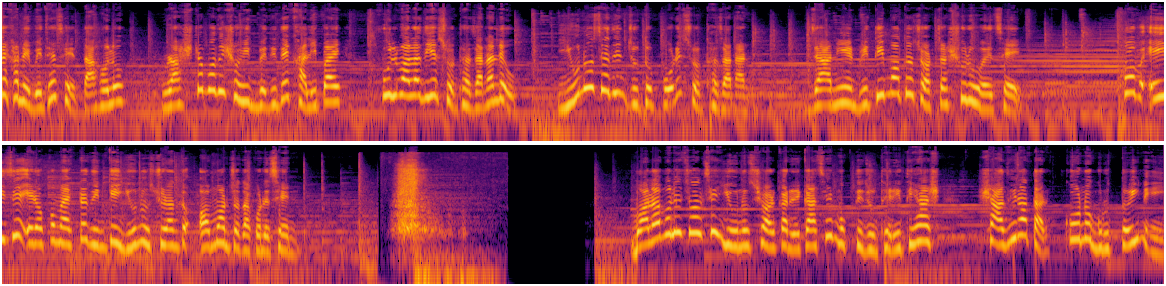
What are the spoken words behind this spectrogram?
যেখানে বেঁধেছে তা হলো রাষ্ট্রপতি শহীদ বেদিতে খালি পায়ে ফুলমালা দিয়ে শ্রদ্ধা জানালেও ইউনুস এদিন জুতো পরে শ্রদ্ধা জানান, যা নিয়ে রীতিমতো চর্চা শুরু হয়েছে। খুব এই যে এরকম একটা দিনকে ইউনুস চূড়ান্ত অমর্যাদা করেছেন। বলা বলি চলছে, ইউনুস সরকারের কাছে মুক্তিযুদ্ধের ইতিহাস, স্বাধীনতার কোনো গুরুত্বই নেই।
